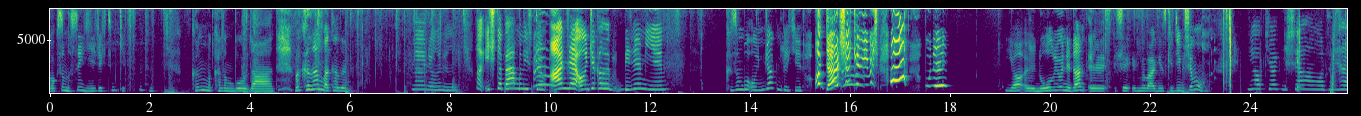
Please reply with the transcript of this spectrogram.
Yoksa nasıl yiyecektim ki? bakalım bakalım buradan. Bakalım bakalım. Ha işte ben bunu istiyorum. Anne oyuncak alabilir miyim? Kızım bu oyuncak mı peki? Aa gerçek kediymiş. Aa bu ne? Ya e, ne oluyor? Neden e, şey elime verdiğiniz kediye bir şey mi oldu? Yok yok bir şey olmadı ya.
